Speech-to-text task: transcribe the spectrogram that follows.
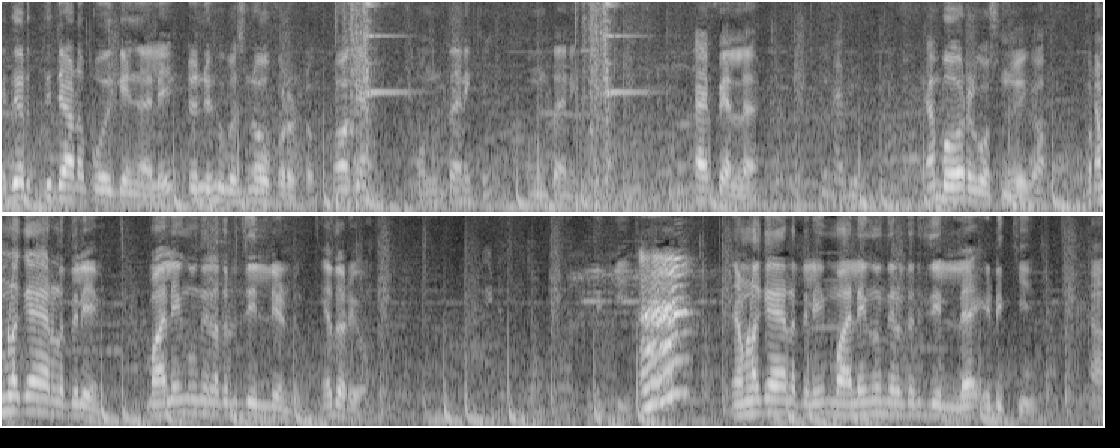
ഇത് എടുത്തിട്ട് അവിടെ പോയി കഴിഞ്ഞാൽ ട്വന്റി ഫൈവ് പെർസെന്റ് ഓഫർ കിട്ടും. ഓക്കെ ഒന്ന് തനിക്ക് ഒന്ന് തനിക്ക്. ഹാപ്പി അല്ലേ? ഞാൻ വേറൊരു ക്വസ്റ്റൻ ചോദിക്കാം. നമ്മളെ കേരളത്തിൽ മലയും കുന്നില്ലാത്തൊരു ജില്ലയുണ്ട് ഏതറിയോ? ഇടുക്കി. നമ്മളെ കേരളത്തിലെ മലയും കുന്നില്ലാത്തൊരു ജില്ല ഇടുക്കി. ആ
